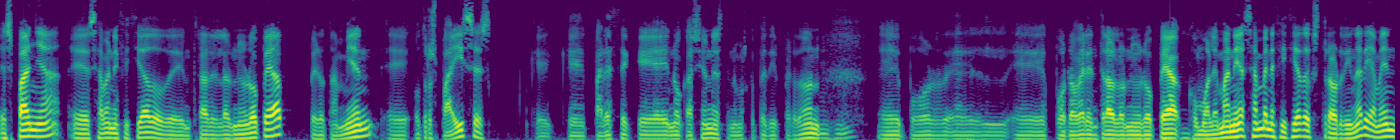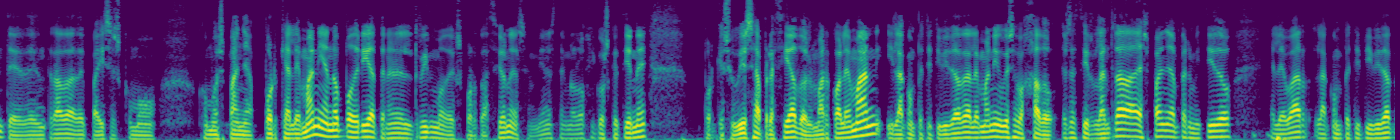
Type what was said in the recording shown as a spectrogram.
España eh, se ha beneficiado de entrar en la Unión Europea, pero también eh, otros países que, parece que en ocasiones tenemos que pedir perdón eh, por, el, eh, por haber entrado a la Unión Europea, como Alemania, se han beneficiado extraordinariamente de entrada de países como, como España, porque Alemania no podría tener el ritmo de exportaciones en bienes tecnológicos que tiene porque se hubiese apreciado el marco alemán y la competitividad de Alemania hubiese bajado. Es decir, la entrada de España ha permitido elevar la competitividad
